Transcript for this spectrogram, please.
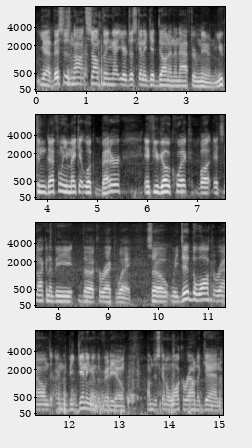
yeah, this is not something that you're just gonna get done in an afternoon. You can definitely make it look better if you go quick, but it's not gonna be the correct way. So we did the walk around in the beginning of the video. I'm just gonna walk around again.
